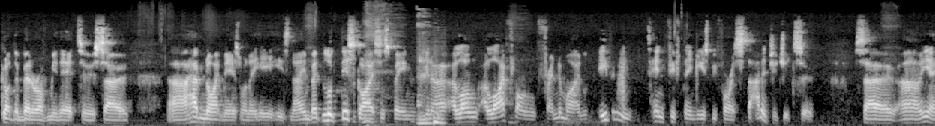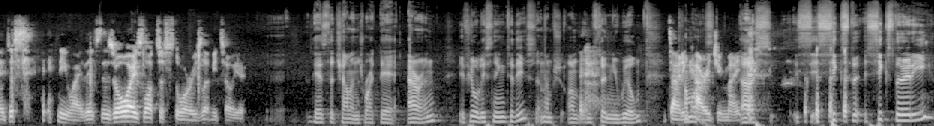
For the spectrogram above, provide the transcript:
got the better of me there too. So. Uh, I have nightmares when I hear his name. But look, this guy's just been, you know, a long, a lifelong friend of mine, even 10, 15 years before I started jiu-jitsu. So, uh, yeah, just anyway, there's, there's always lots of stories, let me tell you. There's the challenge right there, Aaron. If you're listening to this, and I'm, su- I'm, I'm certain you will, Don't come on, encourage him, mate. Uh, six six thirty,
